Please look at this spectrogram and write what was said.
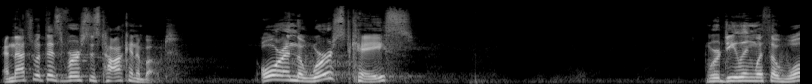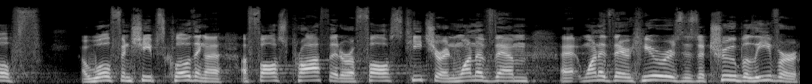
And that's what this verse is talking about. Or in the worst case, we're dealing with a wolf, a wolf in sheep's clothing, a, a false prophet or a false teacher, and one of them, uh, one of their hearers is a true believer,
